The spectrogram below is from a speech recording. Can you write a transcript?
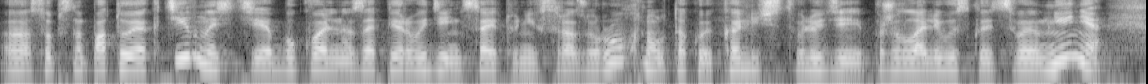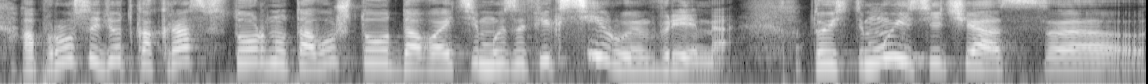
э, собственно, по той активности, буквально за первый день сайт у них сразу рухнул, такое количество людей пожелали высказать свое мнение, опрос идет как раз в сторону того, что давайте мы зафиксируем время. То есть мы сейчас э,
